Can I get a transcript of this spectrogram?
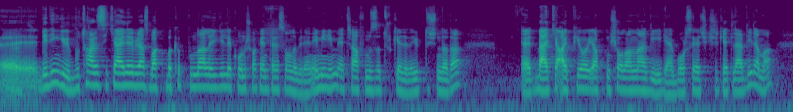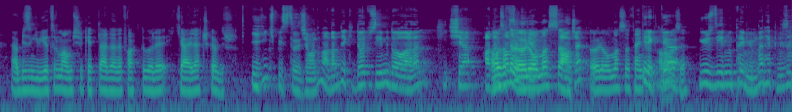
Ee, dediğim gibi bu tarz hikayelere biraz bak bakıp bunlarla ilgili de konuşmak enteresan olabilir. Yani eminim etrafımızda Türkiye'de de yurt dışında da evet belki IPO yapmış olanlar değil yani borsaya açık şirketler değil ama yani bizim gibi yatırım almış şirketlerden de farklı böyle hikayeler çıkabilir. İlginç bir strateji ama değil mi? Adam diyor ki 420 dolardan şey adam ama zaten öyle diyor, olmazsa alacak. öyle olmazsa zaten Direkt diyor ya. %20 premiumdan hepinizin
